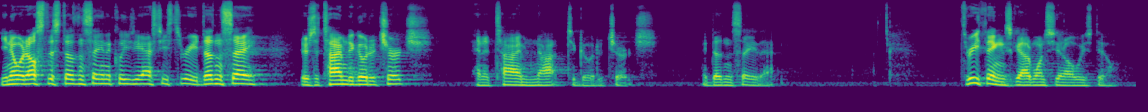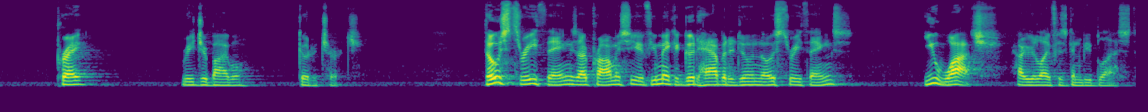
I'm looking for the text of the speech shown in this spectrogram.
you know what else this doesn't say in Ecclesiastes 3? It doesn't say there's a time to go to church and a time not to go to church. It doesn't say that. Three things God wants you to always do pray, read your Bible, go to church. Those three things, I promise you, if you make a good habit of doing those three things, you watch how your life is going to be blessed.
